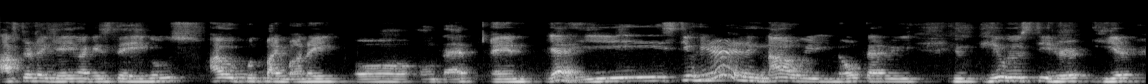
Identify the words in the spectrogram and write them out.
after the game against the Eagles, I would put my money on, that. And yeah, he's still here, and now we know that we he, he will still here here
